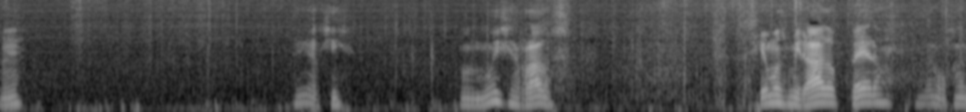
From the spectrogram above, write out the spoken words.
¿Eh? Sí, aquí. Estamos muy cerrados. Sí hemos mirado, pero... Voy a bajar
